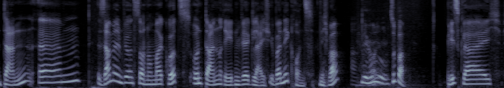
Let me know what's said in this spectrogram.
dann ähm, sammeln wir uns doch noch mal kurz und dann reden wir gleich über Necrons, nicht wahr? Juhu. Super. Bis gleich.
